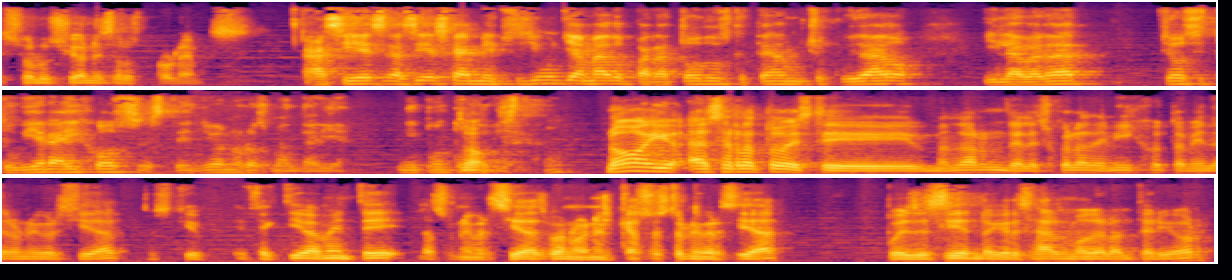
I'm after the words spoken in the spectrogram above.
soluciones a los problemas. Así es, así es, Jaime. Pues, un llamado para todos que tengan mucho cuidado y la verdad, yo si tuviera hijos, este, yo no los mandaría, mi punto de vista. ¿no? hace rato este, mandaron de la escuela de mi hijo, también de la universidad, pues que efectivamente las universidades, bueno, en el caso de esta universidad, pues deciden regresar al modelo anterior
